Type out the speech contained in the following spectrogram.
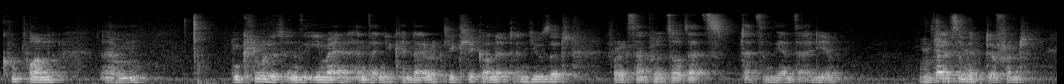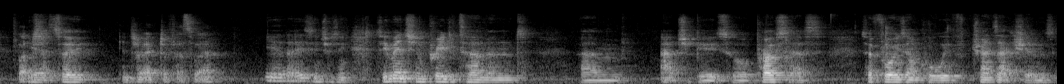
coupon um, included in the email, and then you can directly click on it and use it. For example, so that's that's in the end the idea. That's a bit different, but Yeah. So, interactive as well. yeah, that is interesting. So you mentioned predetermined um, attributes or process. So, for example, with transactions,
